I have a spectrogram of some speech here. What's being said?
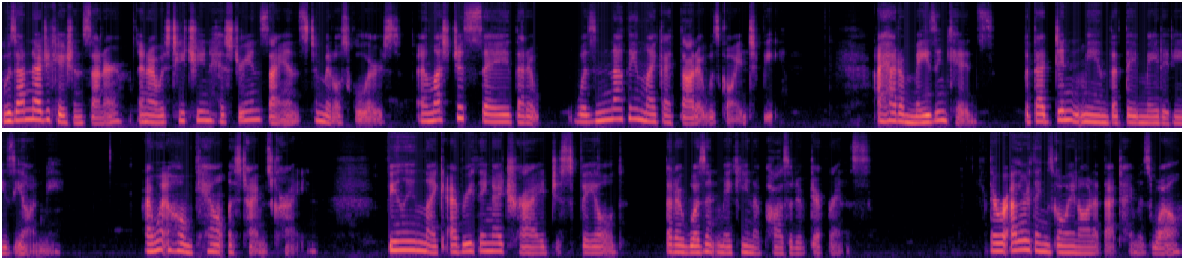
It was at an education center, and I was teaching history and science to middle schoolers, and let's just say that it was nothing like I thought it was going to be. I had amazing kids, but that didn't mean that they made it easy on me. I went home countless times crying feeling like everything I tried just failed that I wasn't making a positive difference. There were other things going on at that time as well.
